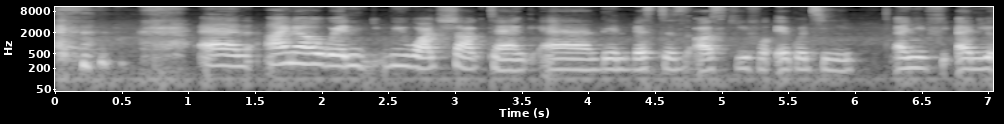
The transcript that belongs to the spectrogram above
and I know when we watch Shark Tank and the investors ask you for equity, and you and you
